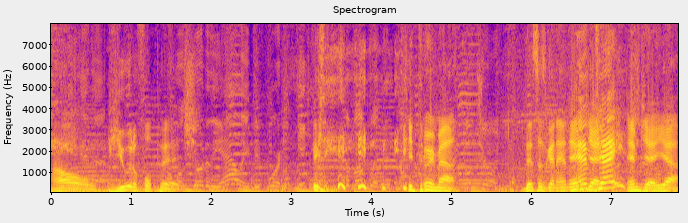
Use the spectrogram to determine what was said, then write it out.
Oh, beautiful pitch. He threw him out. This is gonna end. MJ? MJ, yeah.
